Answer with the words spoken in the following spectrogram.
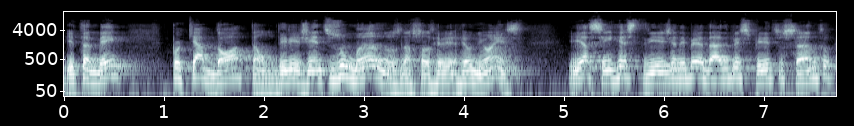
E também porque adotam dirigentes humanos nas suas reuniões e assim restringe a liberdade do Espírito Santo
